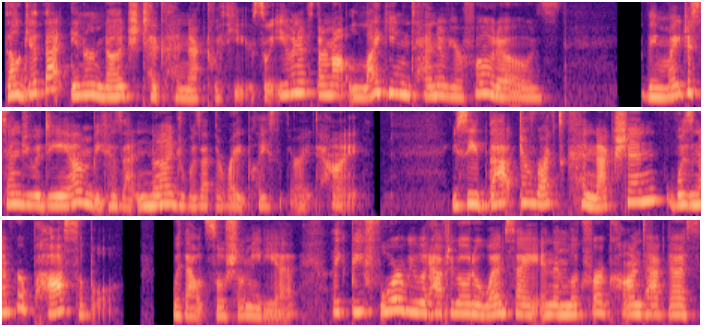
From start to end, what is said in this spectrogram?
they'll get that inner nudge to connect with you. So even if they're not liking 10 of your photos, they might just send you a DM because that nudge was at the right place at the right time. You see, that direct connection was never possible without social media. Like before, we would have to go to a website and then look for a contact us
